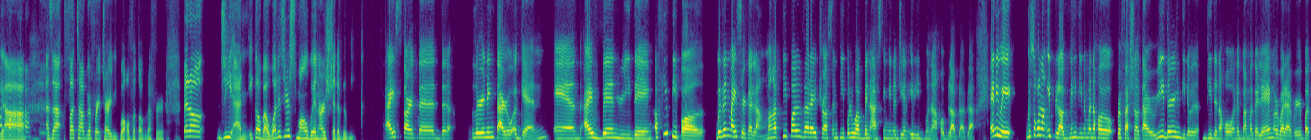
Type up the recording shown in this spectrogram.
yeah. As a photographer, char, hindi po ako photographer. Pero, Gian, ikaw ba, what is your small win or shit of the week? I started learning tarot again and I've been reading a few people within my circle lang. Mga people that I trust and people who have been asking me na, Gian, i-read mo na ako, blah, blah, blah. Anyway, gusto ko lang i-plug na hindi naman ako professional tarot reader, hindi, hindi din ako nagmamagaling or whatever, but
